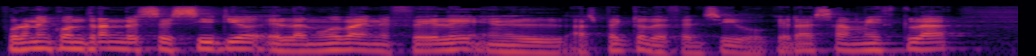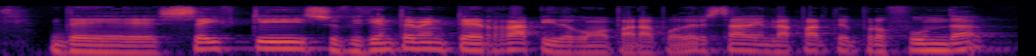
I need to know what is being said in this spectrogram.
fueron encontrando ese sitio en la nueva NFL en el aspecto defensivo, que era esa mezcla de safety suficientemente rápido como para poder estar en la parte profunda,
